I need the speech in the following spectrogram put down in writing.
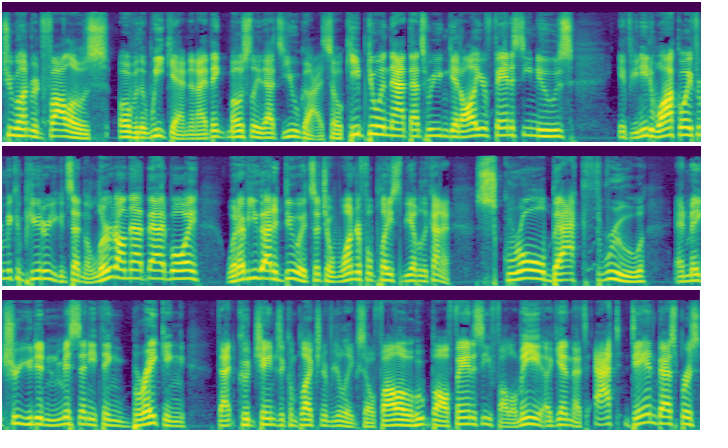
200 follows over the weekend, and I think mostly that's you guys. So keep doing that. That's where you can get all your fantasy news. If you need to walk away from your computer, you can set an alert on that bad boy. Whatever you got to do, it's such a wonderful place to be able to kind of scroll back through and make sure you didn't miss anything breaking that could change the complexion of your league. So follow Hoopball Fantasy. Follow me. Again, that's at Dan Besbris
